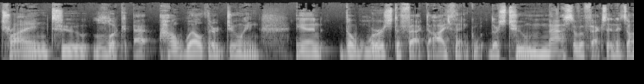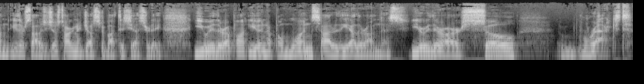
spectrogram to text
trying to look at how well they're doing. And the worst effect, I think, there's two massive effects, and it's on either side. I was just talking to Justin about this yesterday. You either up on you end up on one side or the other on this. You either are so wrecked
